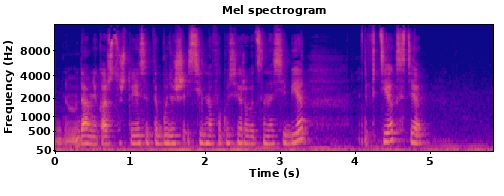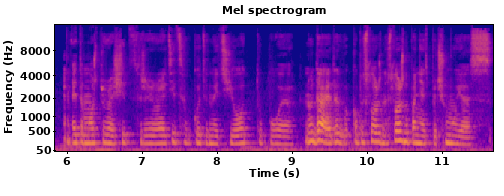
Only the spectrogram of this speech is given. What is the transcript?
да, мне кажется, что если ты будешь сильно фокусироваться на себе в тексте, это может превратиться, превратиться в какое-то нытье тупое. Ну да, это как бы сложно. Сложно понять, почему я с,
